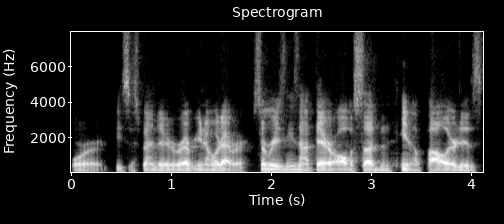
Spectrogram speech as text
or be suspended or whatever, you know, whatever, some reason he's not there, all of a sudden, you know, Pollard is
